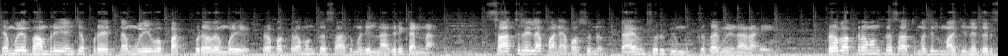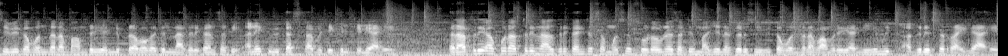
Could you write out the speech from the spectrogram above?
त्यामुळे भांबरे यांच्या प्रयत्नामुळे व पाठपुराव्यामुळे प्रभाग क्रमांक सातमधील नागरिकांना साचलेल्या पाण्यापासून कायमस्वरूपी मुक्तता मिळणार आहे. प्रभाग क्रमांक सातमधील माजी नगरसेविका वंदना भांबरे यांनी प्रभागातील नागरिकांसाठी अनेक विकास कामे देखील केली आहे रात्री अपरात्री नागरिकांच्या समस्या सोडवण्यासाठी माजी नगरसेविका वंदना भांबरे या नेहमीच अग्रेसर राहिल्या आहेत.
